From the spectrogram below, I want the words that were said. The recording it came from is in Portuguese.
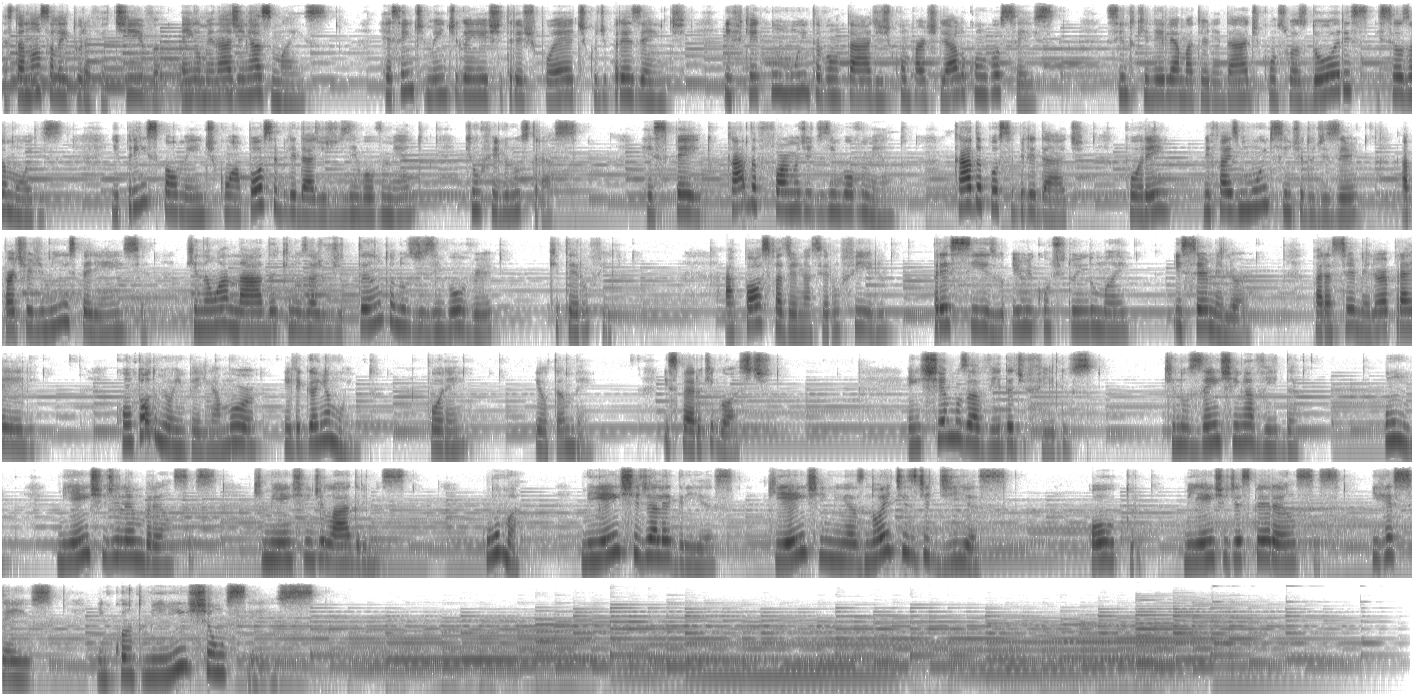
Esta nossa leitura afetiva é em homenagem às mães. Recentemente ganhei este trecho poético de presente e fiquei com muita vontade de compartilhá-lo com vocês. Sinto que nele é a maternidade com suas dores e seus amores, e principalmente com a possibilidade de desenvolvimento que um filho nos traz. Respeito cada forma de desenvolvimento, cada possibilidade, porém, me faz muito sentido dizer, a partir de minha experiência, que não há nada que nos ajude tanto a nos desenvolver que ter um filho. Após fazer nascer um filho, preciso ir me constituindo mãe e ser melhor, para ser melhor para ele. Com todo meu empenho e amor, ele ganha muito, porém, eu também. Espero que goste. Enchemos a vida de filhos, que nos enchem a vida. Um me enche de lembranças, que me enchem de lágrimas. Uma me enche de alegrias, que enchem minhas noites de dias. Outro me enche de esperanças e receios, enquanto me incham os seios.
